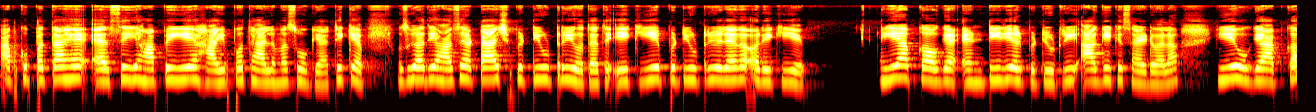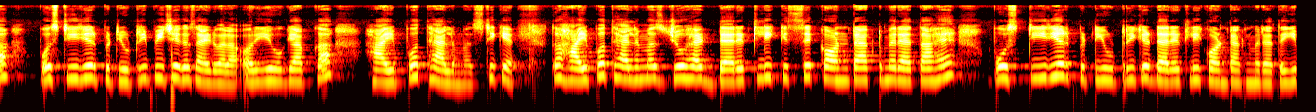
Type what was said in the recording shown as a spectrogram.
आपको पता है ऐसे यहाँ पे ये हाइपोथैलेमस हो गया, ठीक है? उसके बाद यहाँ से अटैच पिट्यूटरी होता है तो एक ये पिट्यूटरी हो जाएगा और एक ये। ये आपका हो गया एंटीरियर पिट्यूटरी आगे के साइड वाला। ये हो गया आपका पोस्टीरियर पिट्यूटरी पीछे के साइड वाला। और ये हो गया आपका हाइपोथैलेमस ठीक है? तो हाइपोथैलेमस जो है डायरेक्टली किससे कांटेक्ट में रहता है? पोस्टीरियर पिट्यूटरी के डायरेक्टली कांटेक्ट में रहता है। ये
